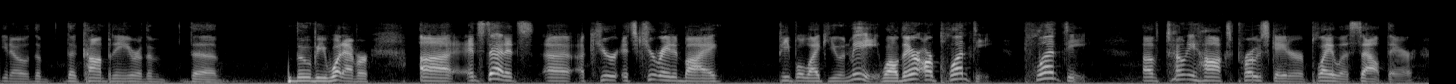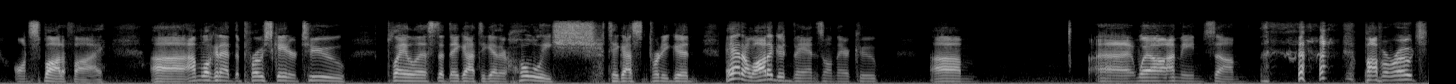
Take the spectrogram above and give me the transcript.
you know the the company or the the movie whatever. Uh, instead, it's uh, a cure. It's curated by people like you and me. Well, there are plenty, plenty of Tony Hawk's Pro Skater playlists out there on Spotify. Uh, I'm looking at the Pro Skater 2 playlist that they got together. Holy shit, they got some pretty good. They had a lot of good bands on there, Coop. Um, uh, well, I mean, some. Papa Roach.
